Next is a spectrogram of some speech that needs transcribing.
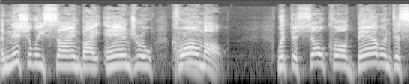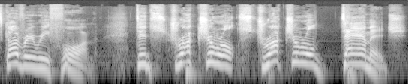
initially signed by Andrew Cuomo, with the so-called bail and discovery reform, did structural structural damage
